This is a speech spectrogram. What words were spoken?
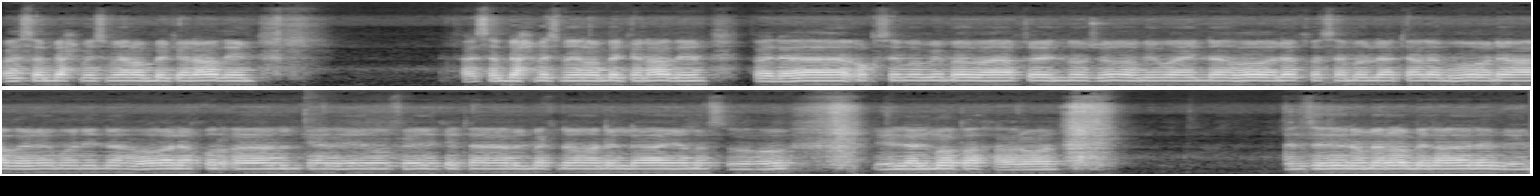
فسبح باسم ربك العظيم. فسبح باسم ربك العظيم. فلا أقسم بمواقع النجوم وإنه لقسم لا تعلمون عظيم. إنه لقرآن كريم في كتاب مكنون لا يمسه إلا المطهرون. تنزيل من رب العالمين.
